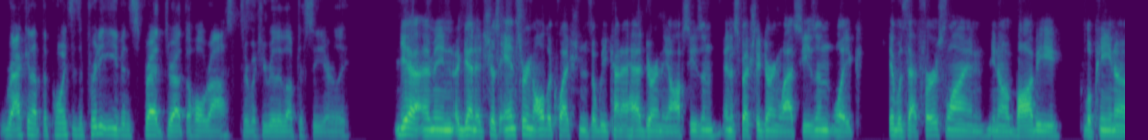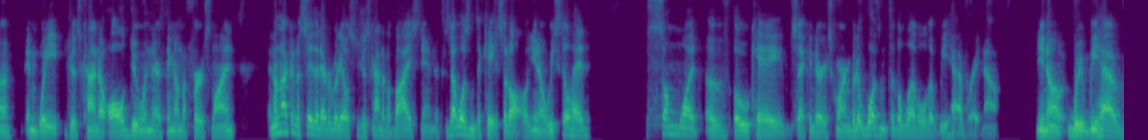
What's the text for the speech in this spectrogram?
racking up the points. It's a pretty even spread throughout the whole roster, which you really love to see early. Yeah, I mean, again, it's just answering all the questions that we kind of had during the offseason and especially during last season. Like it was that first line, you know, Bobby, Lopina, and Wait just kind of all doing their thing on the first line. And I'm not going to say that everybody else was just kind of a bystander because that wasn't the case at all. You know, we still had somewhat of okay secondary scoring, but it wasn't to the level that we have right now. You know, we we have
